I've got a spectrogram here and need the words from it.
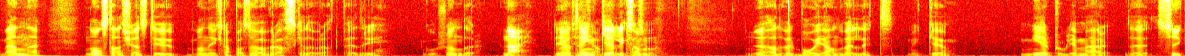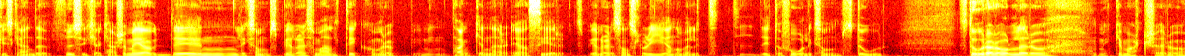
Men eh, någonstans känns det ju, man är ju knappast överraskad över att Pedri går sönder. Nej, det och jag tänker man liksom, nu hade väl Bojan väldigt mycket mer problem med det psykiska än det fysiska kanske. Men jag, det är en liksom spelare som alltid kommer upp i min tanke när jag ser spelare som slår igenom väldigt tidigt och får liksom stor, stora roller och mycket matcher. Och,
